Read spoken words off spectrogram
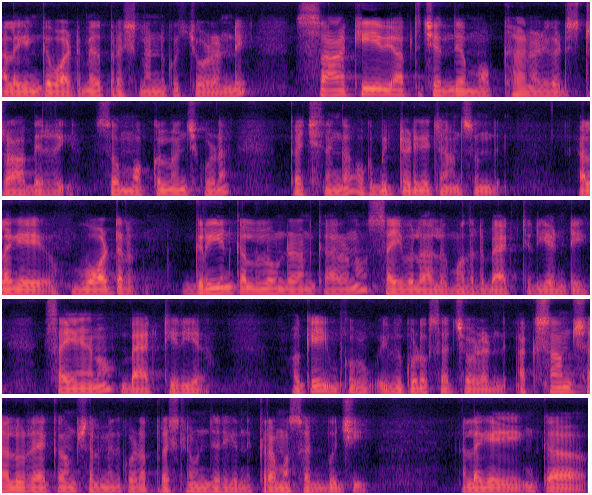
అలాగే ఇంకా వాటి మీద ప్రశ్నలన్నీ కూడా చూడండి. సాకి వ్యాప్తి చెందే మొక్క అని అడిగాడు స్ట్రాబెర్రీ. సో మొక్కల నుంచి కూడా ఖచ్చితంగా ఒక బిట్ అడిగే ఛాన్స్ ఉంది. అలాగే వాటర్ గ్రీన్ కలర్లో ఉండడానికి కారణం శైవలాలు మొదటి బ్యాక్టీరియా ఏంటి సయానో బ్యాక్టీరియా. ఓకే ఇవి ఇవి కూడా ఒకసారి చూడండి. అక్షాంశాలు రేఖాంశాల మీద కూడా ప్రశ్న ఇవ్వడం జరిగింది. క్రమసడ్భుజి అలాగే ఇంకా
